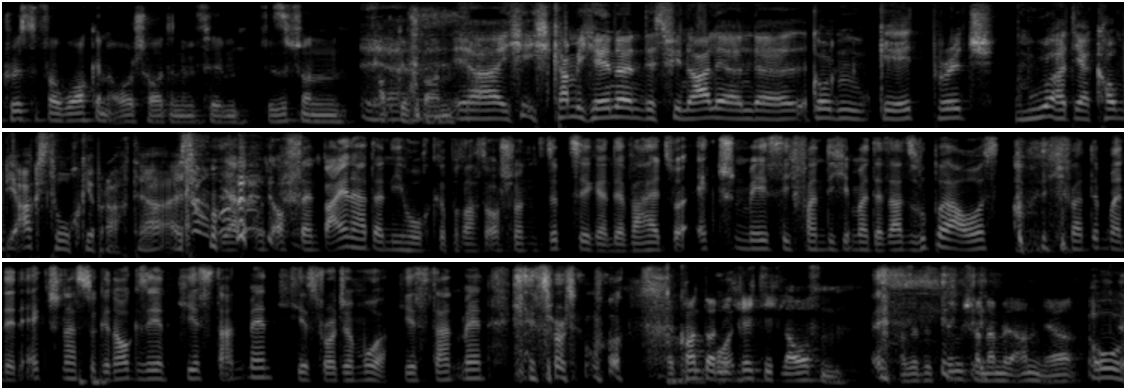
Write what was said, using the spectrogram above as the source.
Christopher Walken ausschaut in dem Film. Das ist schon abgefahren. Ja, ich, ich kann mich erinnern, das Finale an der Golden Gate Bridge. Moore hat ja kaum die Axt hochgebracht, ja. Also. Ja, und auch sein Bein hat er nie hochgebracht, auch schon in den 70ern. Der war halt so actionmäßig, fand ich immer, der sah super aus. Aber ich fand immer in den Action hast du genau gesehen, hier ist Stuntman, hier ist Roger Moore, hier ist Stuntman, hier ist Roger Moore. Er konnte doch nicht richtig laufen. Also das fing schon damit an, ja. Oh,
